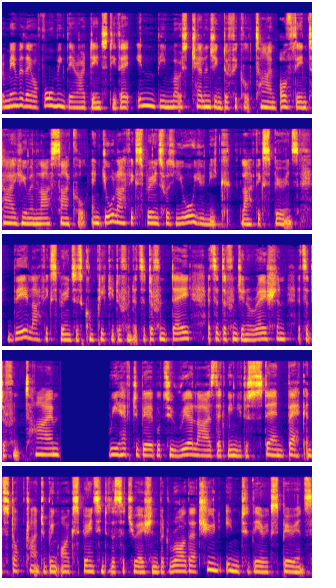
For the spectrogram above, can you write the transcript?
Remember, they are forming their identity. They're in the most challenging, difficult time of the entire human life cycle. And your life experience was your unique life experience. Their life experience is completely different. It's a different day. It's a different generation. It's a different time. We have to be able to realize that we need to stand back and stop trying to bring our experience into the situation, but rather tune into their experience.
